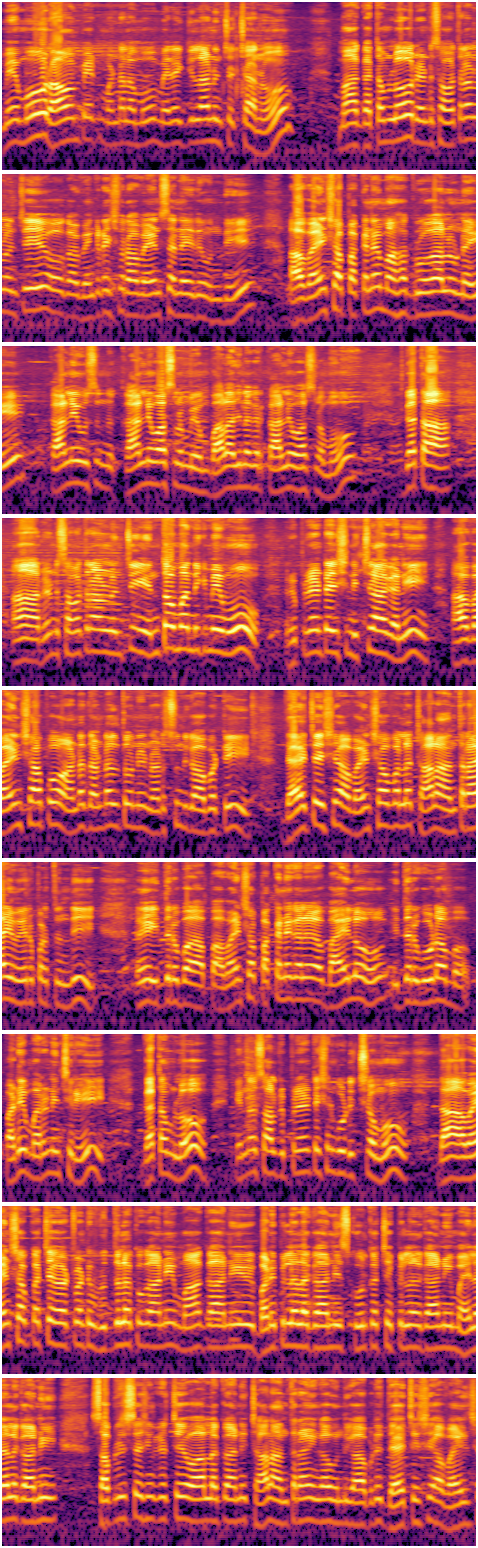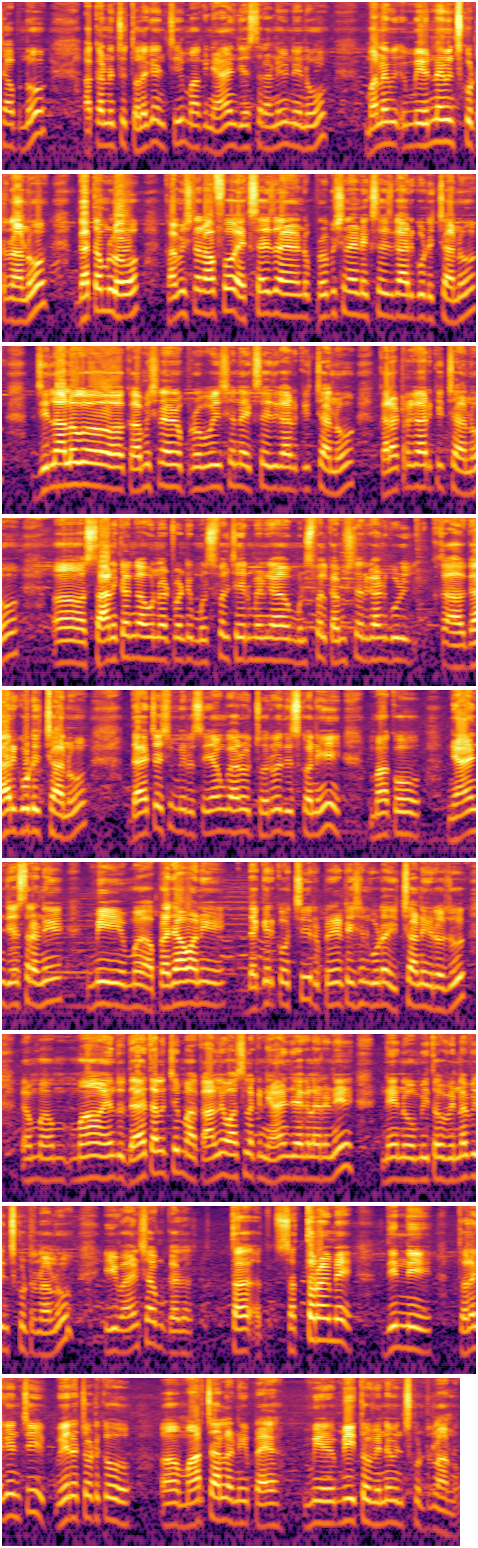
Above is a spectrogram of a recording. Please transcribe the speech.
మేము రావంపేట మండలము మెదక్ జిల్లా నుంచి వచ్చాను. మా గతంలో రెండు సంవత్సరాల నుంచి ఒక వెంకటేశ్వర వైన్స్ అనేది ఉంది. ఆ వైన్ షాప్ పక్కనే మా గృహాలు ఉన్నాయి. కాలనీ వాసు- కాలనీ వాసులం మేము బాలాజీ నగర్ కాలనీ వాసులము. గత రెండు సంవత్సరాల నుంచి ఎంతోమందికి మేము రిప్రజెంటేషన్ ఇచ్చినా కానీ ఆ వైన్ షాపు అండదండలతో నడుస్తుంది కాబట్టి దయచేసి ఆ వైన్ షాప్ వల్ల చాలా అంతరాయం ఏర్పడుతుంది. ఇద్దరు బా- వైన్ షాప్ పక్కనే గల బాయిలో ఇద్దరు కూడా పడి మరణించిరి. గతంలో ఎన్నోసార్లు రిప్రజెంటేషన్ కూడా ఇచ్చినాము. దా వైన్ షాప్కి వచ్చేటువంటి వృద్ధులకు కానీ మాకు కానీ బడి పిల్లలకు కానీ స్కూల్కి వచ్చే పిల్లలు కానీ మహిళలు కానీ సబ్ రిజిస్ట్రేషన్కి వచ్చే వాళ్ళకు కానీ చాలా అంతరాయంగా ఉంది కాబట్టి దయచేసి ఆ వైన్ షాప్ను అక్కడి నుంచి తొలగి తొలగించి మాకు న్యాయం చేస్తారని నేను మనం విన్నవించుకుంటున్నాను. గతంలో commissioner of excise and profession and excise గారికి కూడా ఇచ్చాను. జిల్లాలో కమిషనర్ అండ్ ప్రొబిషన్ ఎక్సైజ్ గారికి ఇచ్చాను. కలెక్టర్ గారికి ఇచ్చాను. స్థానికంగా ఉన్నటువంటి మున్సిపల్ చైర్మన్ మున్సిపల్ కమిషనర్ గారిని కూడా గారికి కూడా ఇచ్చాను. దయచేసి మీరు సీఎం గారు చొరవ తీసుకొని మాకు న్యాయం చేస్తారని మీ మా ప్రజావాణి దగ్గరికి వచ్చి రిప్రజెంటేషన్ కూడా ఇచ్చాను ఈరోజు. మా- మా ఎందు దయతలించి మా కాలనీ వాసులకు న్యాయం చేయగలరని నేను మీతో విన్నవించుకుంటున్నాను. ఈ వైన్ షాప్ గత త- సత్వరమే దీన్ని తొలగించి వేరే చోటుకు మార్చాలని ప్ర మీ మీతో విన్నవించుకుంటున్నాను.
